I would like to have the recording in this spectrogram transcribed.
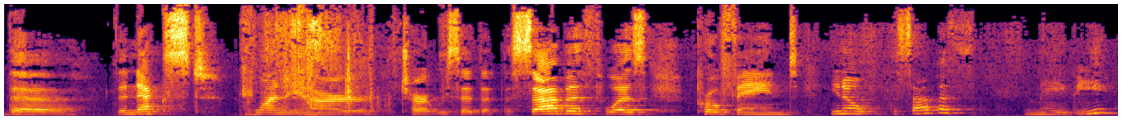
the the next one in our chart, we said that the Sabbath was profaned. You know, the Sabbath maybe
